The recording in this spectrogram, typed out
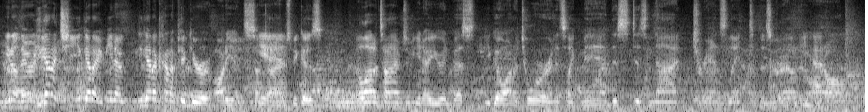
you know, they were. You they- gotta, you gotta, you know, you gotta kind of pick your audience sometimes Yeah. because a lot of times, you know, you invest, you go on a tour and it's like, man, this does not translate to this crowd at all. at all. At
